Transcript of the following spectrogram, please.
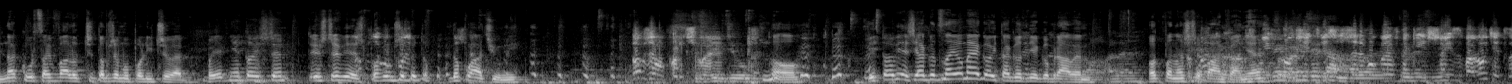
na kursach walut, czy dobrze mu policzyłem. Bo jak nie, to jeszcze, to jeszcze wiesz, powiem, żeby do, dopłacił mi. Dobrze mu policzyłem. No. I to wiesz, jak od znajomego i tak od niego brałem. Od pana Szczepanka, nie? Nie było cieszy, że w ogóle w takiej z walucie to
